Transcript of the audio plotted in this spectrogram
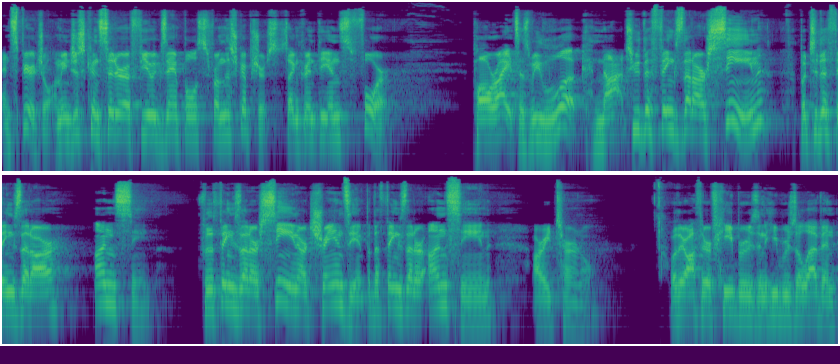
and spiritual. I mean, just consider a few examples from the scriptures. 2 Corinthians 4. Paul writes, as we look not to the things that are seen, but to the things that are unseen. For the things that are seen are transient, but the things that are unseen are eternal. Or the author of Hebrews in Hebrews 11.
